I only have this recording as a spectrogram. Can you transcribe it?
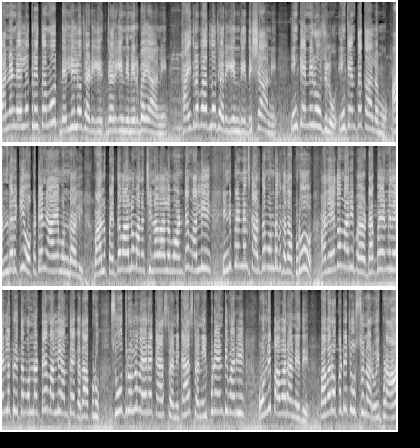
పన్నెండేళ్ళ క్రితము ఢిల్లీలో జరిగి జరిగింది నిర్భయ అని హైదరాబాద్లో జరిగింది దిశ అని. ఇంకెన్ని రోజులు ఇంకెంత కాలము? అందరికీ ఒకటే న్యాయం ఉండాలి. వాళ్ళు పెద్దవాళ్ళు మనం చిన్నవాళ్ళము అంటే మళ్ళీ ఇండిపెండెన్స్కి అర్థం ఉండదు కదా అప్పుడు. అదేదో మరి డెబ్బై ఎనిమిది ఏళ్ళ క్రితం ఉన్నట్టు కదా అప్పుడు శూద్రులు వేరే క్యాస్ట్ అని క్యాస్ట్ అని. ఇప్పుడు ఏంటి మరి? ఓన్లీ పవర్ అనేది. పవర్ ఒకటే చూస్తున్నారు. ఇప్పుడు ఆ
